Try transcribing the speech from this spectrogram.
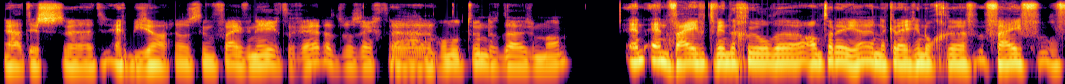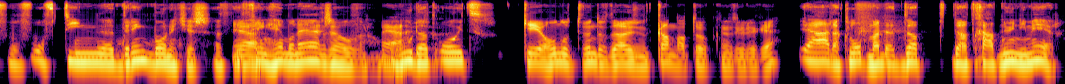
Ja, het is, eh, het is echt bizar. Dat was toen 95, hè? Dat was echt Ja, eh, dat- 120.000 man. En, en 25 gulden entree. Hè? En dan kreeg je nog eh, vijf of, of, of tien eh, drinkbonnetjes. Dat Ja. ging helemaal nergens over. Ja. Hoe dat ooit... Keer 120.000 kan dat ook natuurlijk, hè? Ja, dat klopt. Maar dat, dat, dat gaat nu niet meer.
